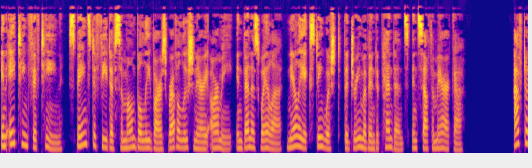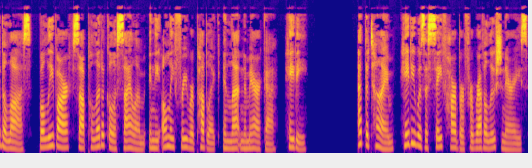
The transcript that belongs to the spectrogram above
In 1815, Spain's defeat of Simón Bolívar's revolutionary army in Venezuela nearly extinguished the dream of independence in South America. After the loss, Bolívar sought political asylum in the only free republic in Latin America, Haiti. At the time, Haiti was a safe harbor for revolutionaries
